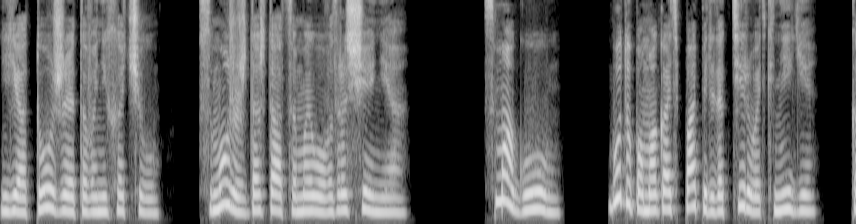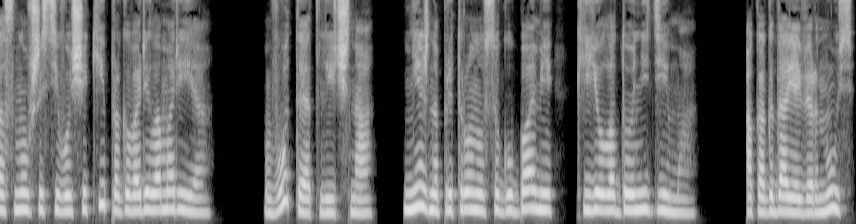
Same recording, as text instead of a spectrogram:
Я тоже этого не хочу. Сможешь дождаться моего возвращения? Смогу. Буду помогать папе редактировать книги. Коснувшись его щеки, проговорила Мария. Вот и отлично. Нежно притронулся губами к ее ладони Дима. А когда я вернусь,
